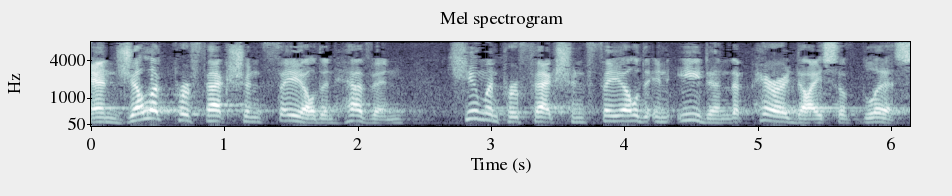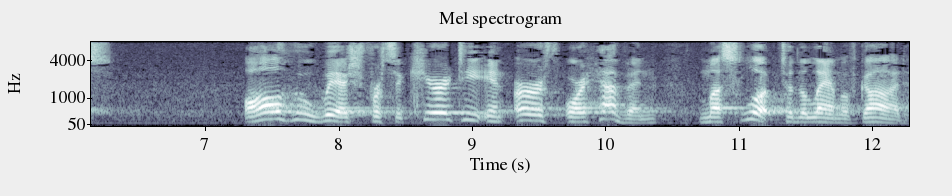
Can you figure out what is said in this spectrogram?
Angelic perfection failed in heaven, human perfection failed in Eden, the paradise of bliss. All who wish for security in earth or heaven must look to the Lamb of God.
